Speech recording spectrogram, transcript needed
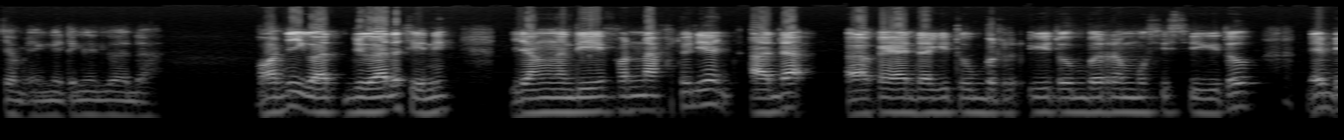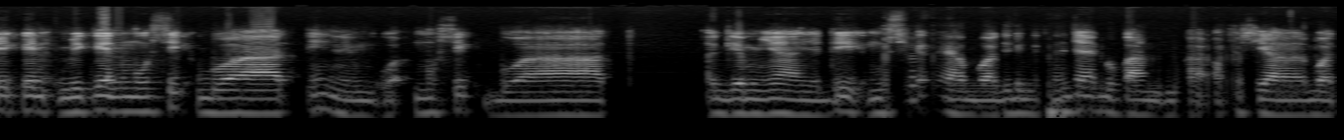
jam inget-inget dulu ada. Oh ini juga juga ada sih ini yang di FNAF tuh dia ada eh, kayak ada youtuber youtuber musisi gitu dia bikin bikin musik buat ini buat musik buat gamenya. Jadi musiknya kayak buat jadi aja bukan bukan official buat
